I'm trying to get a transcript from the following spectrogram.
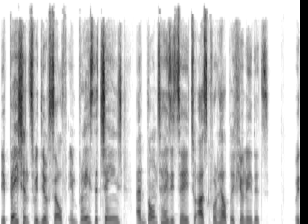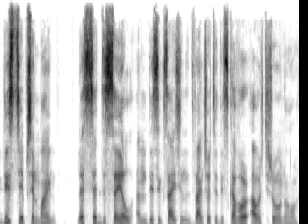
be patient with yourself, embrace the change, and don't hesitate to ask for help if you need it. With these tips in mind, let's set the sail on this exciting adventure to discover our true north.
